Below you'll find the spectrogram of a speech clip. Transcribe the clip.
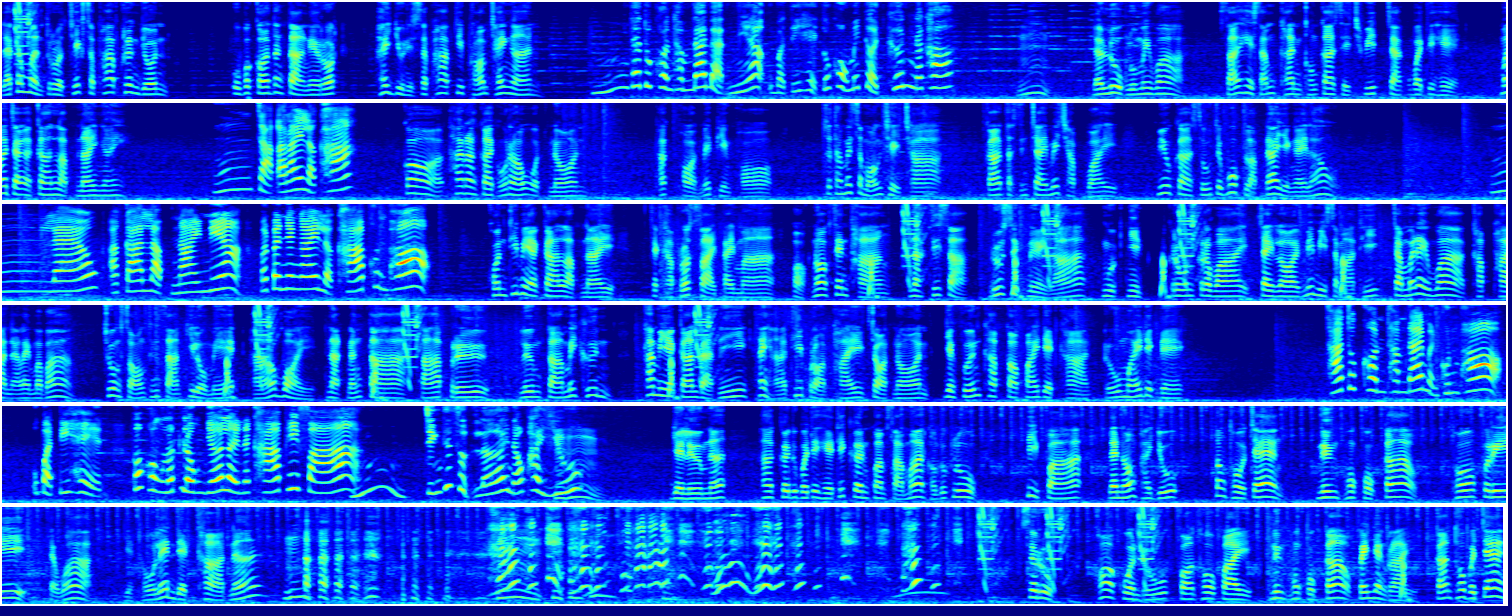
และต้องหมั่นตรวจเช็คสภาพเครื่องยนต์ อุปกรณ์ต่างๆ ในรถให้อยู่ในสภาพที่พร้อมใช้งาน อืมถ้าทุกคนทำได้แบบเนี้ยอุบัติเหตุก็คงไม่เกิดขึ้นนะคะ อืม แล้วลูกรู้ไหมว่า สาเหตุสำคัญของการเสียชีวิตจากอุบัติเหตุ มาจากอาการหลับในไง อืม จากอะไรเหรอคะ ก็ถ้าร่างกายของเราอดนอน พักผ่อนไม่เพียงพอ จะทำให้สมองเฉยชา การตัดสินใจไม่ฉับไวมีโอกาสสูงจะวูบหลับได้ยังไงเล่า อืมแล้วอาการหลับในเนี่ย มันเป็นยังไงเหรอครับคุณพ่อ คนที่มีอาการหลับในจะขับรถสายไปมา ออกนอกเส้นทาง หนักศีรษะ รู้สึกเหนื่อยล้า หงุดหงิด กระวนกระวาย ใจลอยไม่มีสมาธิจำไม่ได้ว่าขับผ่านอะไรมาบ้าง ช่วง 2-3 กิโลเมตร หาวบ่อย หนักหนังตา ตาปรือ ลืมตาไม่ขึ้น ถ้ามีอาการแบบนี้ให้หาที่ปลอดภัยจอดนอน อย่าฝืนขับต่อไปเด็ดขาด รู้ไหมเด็กๆ ถ้าทุกคนทำได้เหมือนคุณพ่อ อุบัติเหตุก็คงลดลงเยอะเลยนะคะพี่ฟ้าอืมจริงที่สุดเลยน้องพาๆยุ อืมอย่าลืมนะ หากเกิดอุบัติเหตุที่เกินความสามารถของลูกๆ พี่ฟ้าและน้องพายุต้องโทรแจ้ง 1669 โทรฟรี แต่ว่าอย่าโทรเล่นเด็ดขาดนะ สรุป ข้อควรรู้ก่อนโทรไป 1669 เป็นอย่างไร การโทรไปแจ้ง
